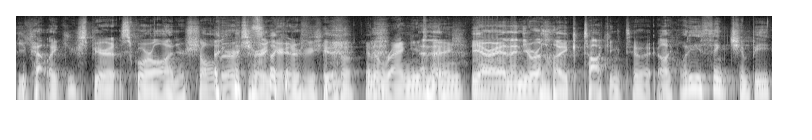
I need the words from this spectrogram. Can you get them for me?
you've got like your spirit squirrel on your shoulder during your interview. An orangutan. And then, yeah, right. And then you were like talking to it. You're like, "What do you think, Chimpy?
